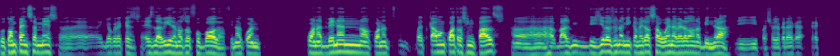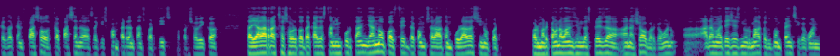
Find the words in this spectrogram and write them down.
tothom pensa més, eh, jo crec que és, és la vida, no és el futbol. Al final, quan, quan et venen, quan et, et cauen 4 o 5 pals, eh, vas, vigiles una mica més el següent a veure d'on et vindrà. I, per això jo crec que, crec que és el que ens passa o el que passen els equips quan perden tants partits. Per això dic que tallar la ratxa, sobretot a casa, és tan important, ja no pel fet de com serà la temporada, sinó per, per marcar un abans i un després de, en això, perquè bueno, eh, ara mateix és normal que tothom pensi que quan,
